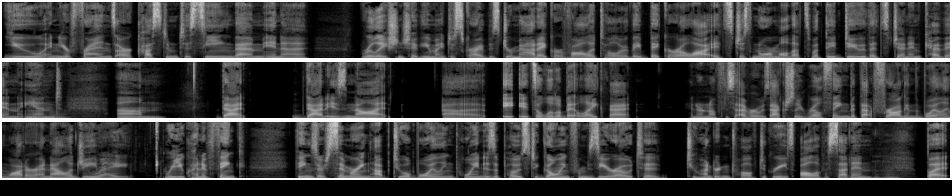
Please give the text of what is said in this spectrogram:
you and your friends are accustomed to seeing them in a relationship you might describe as dramatic or volatile or they bicker a lot it's just normal that's what they do that's jen and kevin and um, that that is not uh, it, it's a little bit like that i don't know if this ever was actually a real thing but that frog in the boiling water analogy Right. where you kind of think things are simmering up to a boiling point as opposed to going from zero to 212 degrees all of a sudden. Mhm. But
